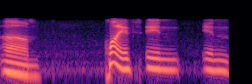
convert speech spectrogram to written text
um, clients in in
